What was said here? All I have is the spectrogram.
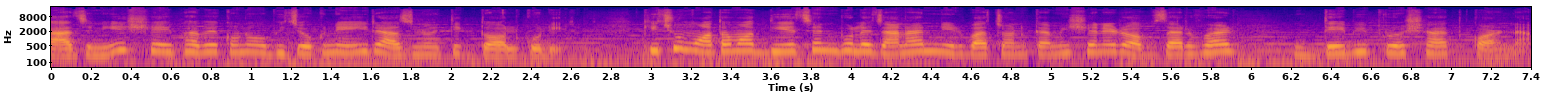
কাজ নিয়ে সেইভাবে কোনো অভিযোগ নেই রাজনৈতিক দলগুলির। কিছু মতামত দিয়েছেন বলে জানান নির্বাচন কমিশনের অবজারভার দেবীপ্রসাদ কর্ণা।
